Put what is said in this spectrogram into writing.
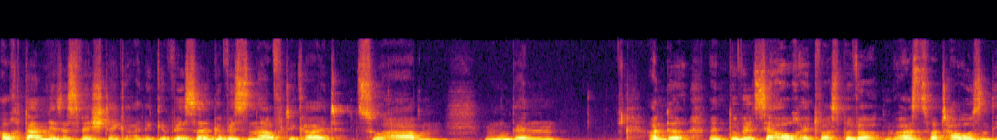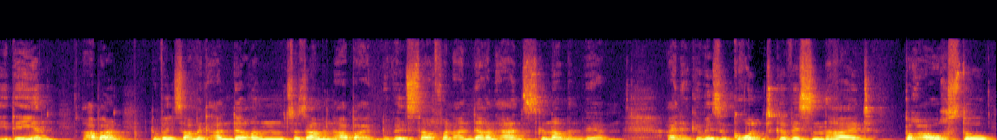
Auch dann ist es wichtig, eine gewisse Gewissenhaftigkeit zu haben. Hm, denn du willst ja auch etwas bewirken. Du hast zwar tausend Ideen, aber du willst auch mit anderen zusammenarbeiten. Du willst auch von anderen ernst genommen werden. Eine gewisse Grundgewissenheit brauchst du,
